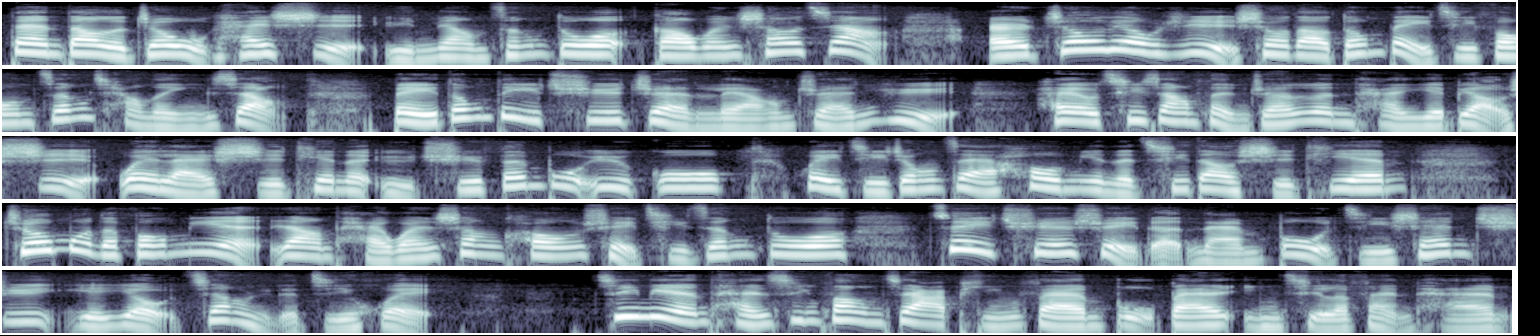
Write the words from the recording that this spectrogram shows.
但到了周五开始，云量增多，高温稍降，而周六日受到东北季风增强的影响，北东地区转凉转雨。还有气象粉砖论坛也表示，未来十天的雨区分布预估会集中在后面的七到十天。周末的封面让台湾上空水汽增多，最缺水的南部及山区也有降雨的机会。今年弹性放假频繁补班引起了反弹。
